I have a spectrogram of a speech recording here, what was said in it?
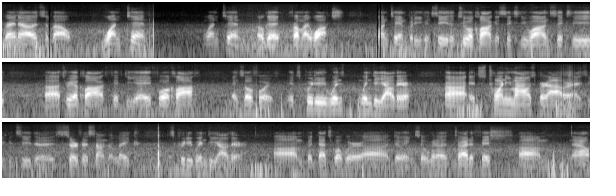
Right now it's about 110. 110, okay, from my watch. 110, but you can see the 2 o'clock is 61, 60, uh, 3 o'clock, 58, 4 o'clock, and so forth. It's pretty wind windy out there. Uh, it's 20 miles per hour, as you can see the surface on the lake. It's pretty windy out there. Um, but that's what we're uh, doing. So we're gonna try to fish um, now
